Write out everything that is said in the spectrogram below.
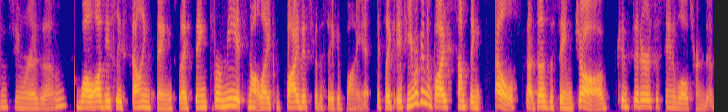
consumerism while obviously selling things. But I think for me, it's not like buy this for the sake of buying it. It's like if you were going to buy something else that does the same job, consider a sustainable alternative.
